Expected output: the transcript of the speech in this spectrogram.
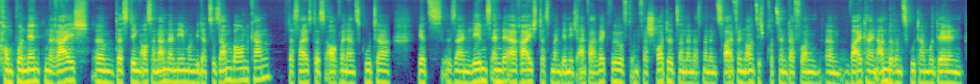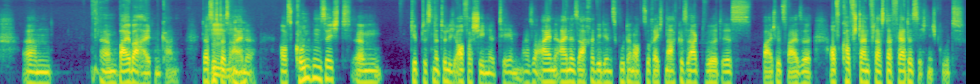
komponentenreich ähm, das Ding auseinandernehmen und wieder zusammenbauen kann. Das heißt, dass auch wenn ein Scooter jetzt sein Lebensende erreicht, dass man den nicht einfach wegwirft und verschrottet, sondern dass man im Zweifel 90 Prozent davon ähm, weiter in anderen Scootermodellen ähm, ähm, beibehalten kann. Das ist das mhm. eine. Aus Kundensicht ähm, gibt es natürlich auch verschiedene Themen. Also ein, eine Sache, die den Scootern auch zu Recht nachgesagt wird, ist, beispielsweise auf Kopfsteinpflaster fährt es sich nicht gut,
